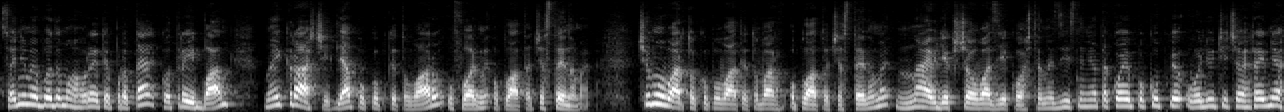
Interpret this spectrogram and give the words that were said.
Сьогодні ми будемо говорити про те, котрий банк найкращий для покупки товару у формі оплата частинами. Чому варто купувати товар в оплату частинами, навіть якщо у вас є кошти на здійснення такої покупки у валюті чи гривнях,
